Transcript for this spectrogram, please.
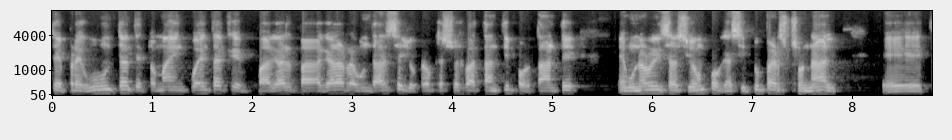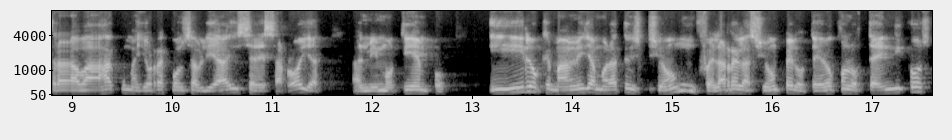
te preguntan, te toman en cuenta que valga, valga la redundancia, yo creo que eso es bastante importante en una organización porque así tu personal eh, trabaja con mayor responsabilidad y se desarrolla al mismo tiempo. Y lo que más me llamó la atención fue la relación pelotero con los técnicos,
